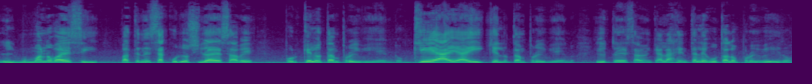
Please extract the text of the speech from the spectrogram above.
el humano va a decir, va a tener esa curiosidad de saber por qué lo están prohibiendo, qué hay ahí que lo están prohibiendo. Y ustedes saben que a la gente le gusta lo prohibido.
